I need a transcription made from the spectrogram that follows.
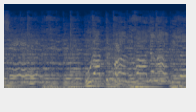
कसं उरात पाणी वाया लागले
